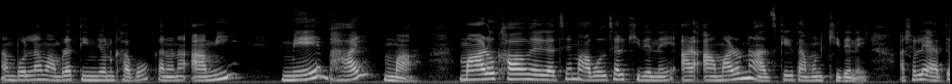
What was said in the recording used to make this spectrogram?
আমি বললাম, আমরা তিনজন খাব। কেননা আমি মেয়ে, ভাই, মা। মারও খাওয়া হয়ে গেছে, মা বলছে আর খিদে নেই। আর আমারও না আজকে তেমন খিদে নেই। আসলে এত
